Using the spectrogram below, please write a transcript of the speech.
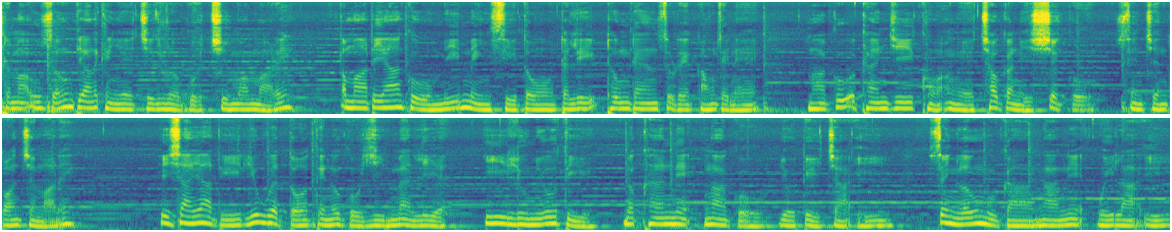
ဓမ္မဥဆုံးဘုရားသခင်ရဲ့ကျေးဇူးတော်ကိုချီးမွမ်းပါတယ်။တမန်တရားကိုမီးမိန်စီသောဒလိထုံတန်းဆိုတဲ့ကောင်းစဉ်နဲ့မာကုအခန်းကြီးခွန်အငယ်6ကနေ8ကိုဆင်ခြင်သွားခြင်းပါတယ်။ ဟေရှာယသည်လျှို့ဝှက်သောသင်တို့ကိုယီမတ်လျက်ဤလူမျိုးသည်နှုတ်ခမ်းနှင့်ငါကိုယိုတိကြ၏။စိတ်လုံးမူကားငါနှင့်ဝေးလာ၏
